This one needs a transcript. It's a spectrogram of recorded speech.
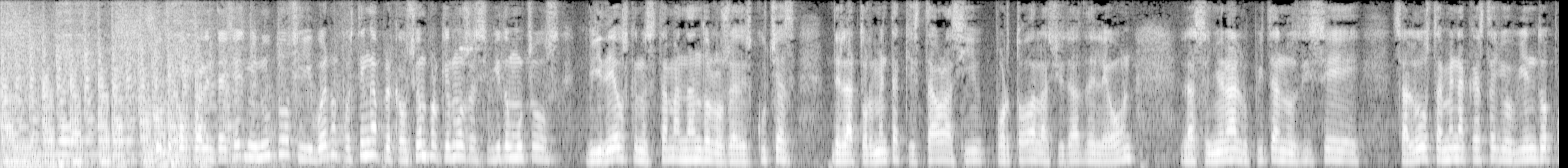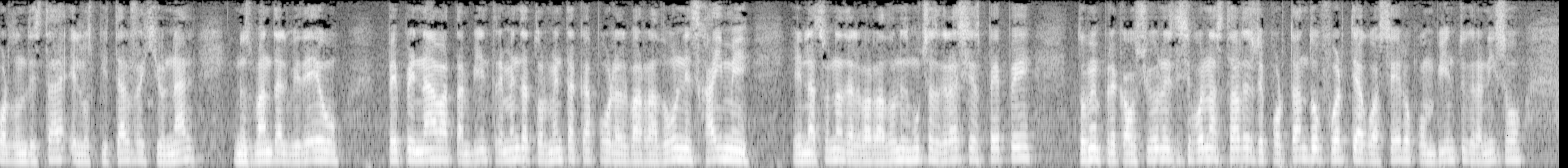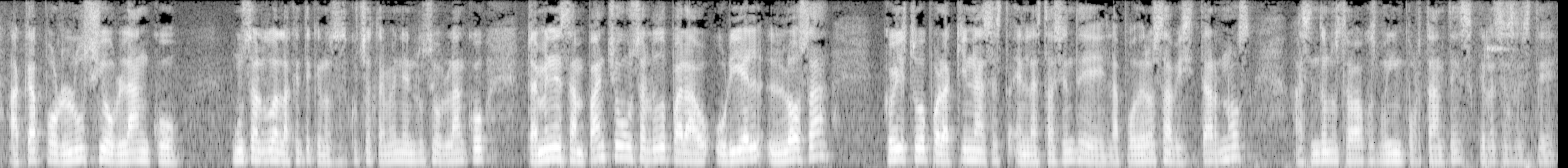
Siete con 46 minutos y bueno, pues tenga precaución porque hemos recibido muchos videos que nos están mandando los radioescuchas de la tormenta que está ahora sí por toda la ciudad de León. La señora Lupita nos dice saludos, también acá está lloviendo por donde está el hospital regional nos manda el video. Pepe Nava también, tremenda tormenta acá por Albarradones, Jaime, en la zona de Albarradones. Muchas gracias, Pepe. Tomen precauciones. Dice, buenas tardes, reportando fuerte aguacero con viento y granizo acá por Lucio Blanco. Un saludo a la gente que nos escucha también en Lucio Blanco. También en San Pancho, un saludo para Uriel Loza, que hoy estuvo por aquí en la, en la estación de La Poderosa a visitarnos, haciendo unos trabajos muy importantes. Gracias este,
